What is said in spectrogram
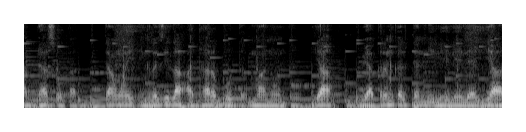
अभ्यास होता. त्यामुळे इंग्रजीला आधारभूत मानून या व्याकरणकर्त्यांनी लिहिलेल्या या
